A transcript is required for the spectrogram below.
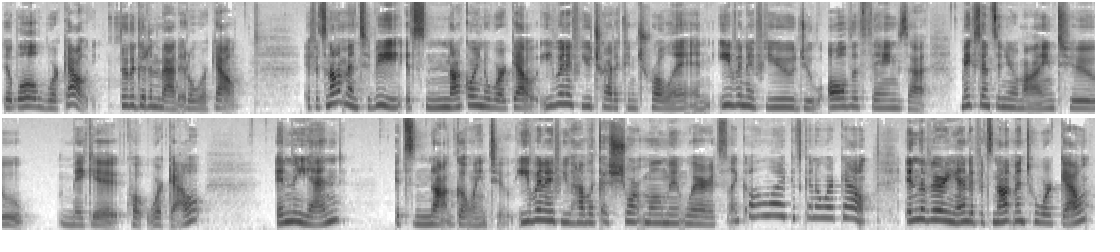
it will work out. Through the good and the bad, it'll work out. If it's not meant to be, it's not going to work out. Even if you try to control it and even if you do all the things that make sense in your mind to make it quote work out, in the end, it's not going to. Even if you have like a short moment where it's like, oh, look, it's going to work out. In the very end, if it's not meant to work out,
